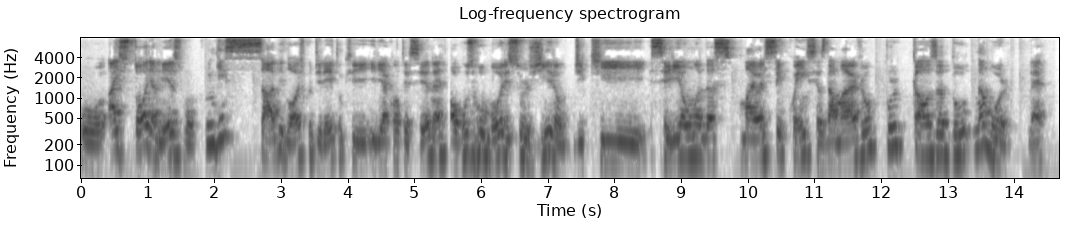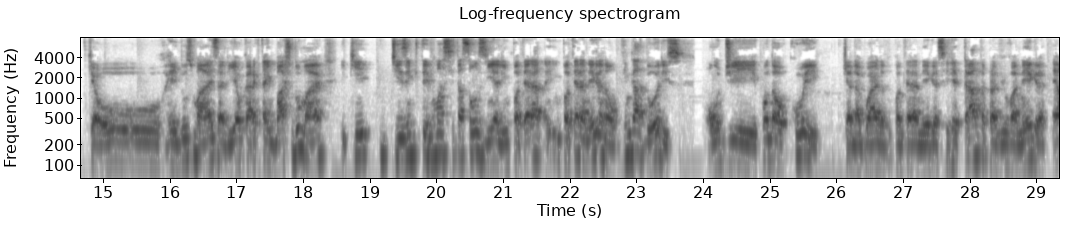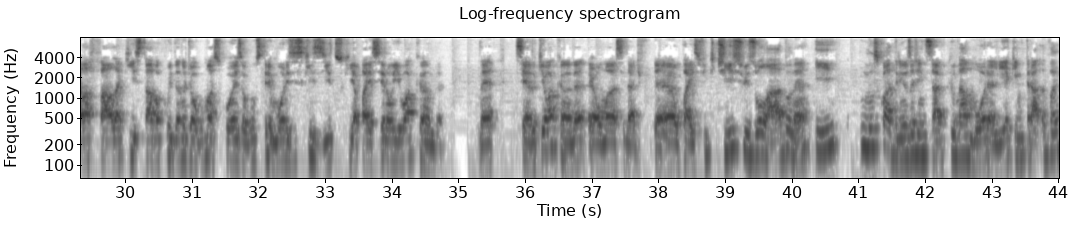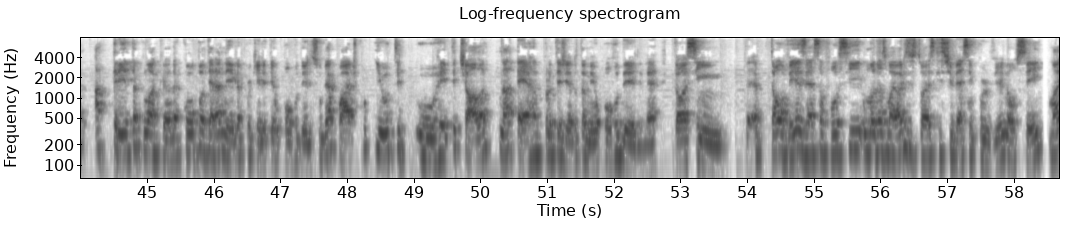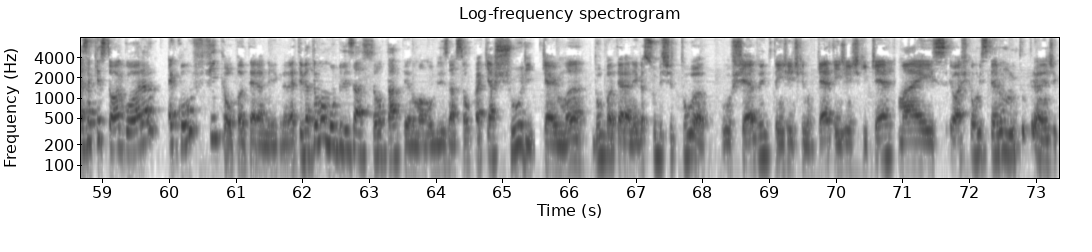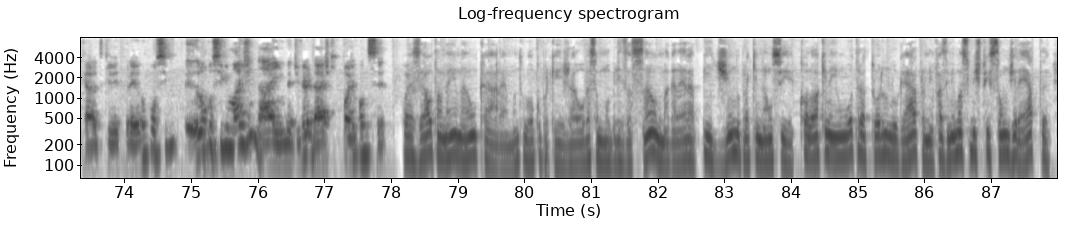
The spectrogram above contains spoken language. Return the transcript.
O, a história mesmo, ninguém sabe, lógico, direito o que iria acontecer, né? Alguns rumores surgiram de que seria uma das maiores sequências da Marvel por causa do Namor, né? que é o, rei dos mares ali, é o cara que está embaixo do mar e que dizem que teve uma citaçãozinha ali em Pantera, em Pantera Negra, não, Vingadores, onde quando a Okui que é da guarda do Pantera Negra, se retrata para a Viúva Negra, ela fala que estava cuidando de algumas coisas, alguns tremores esquisitos que apareceram em Wakanda, né? Sendo que Wakanda é uma cidade, é um país fictício, isolado, né? E nos quadrinhos a gente sabe que o Namor ali é quem trava a treta com Wakanda com o Pantera Negra, porque ele tem o povo dele subaquático e o, o rei T'Challa na Terra protegendo também o povo dele, né? Então, assim, talvez essa fosse uma das maiores histórias que estivessem por vir, não sei. Mas a questão agora é como fica o Pantera Negra, né? Teve até uma mobilização, tá tendo uma mobilização para que a Shuri, que é a irmã do Pantera Negra, substitua o Chadwick, tem gente que não quer, tem gente que quer, mas eu acho que é um mistério muito grande, cara, do que vem por aí. Eu não consigo, eu não consigo imaginar ainda de verdade o que pode acontecer. Pois é, eu também não, cara. É muito louco porque já houve essa mobilização, uma galera pedindo para que não se coloque nenhum outro ator no lugar, para fazer nenhuma substituição direta.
